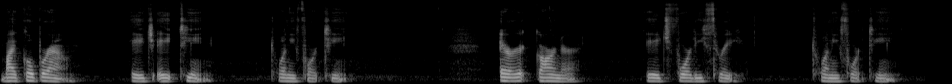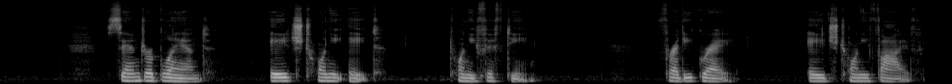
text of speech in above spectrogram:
Michael Brown, age 18, 2014. Eric Garner, age 43, 2014. Sandra Bland, age 28, 2015. Freddie Gray, age 25,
